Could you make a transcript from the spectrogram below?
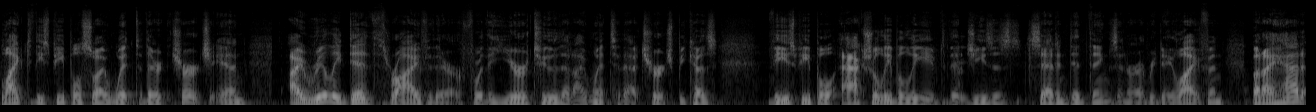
liked these people, so I went to their church, and I really did thrive there for the year or two that I went to that church because these people actually believed that Jesus said and did things in our everyday life. And but I had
